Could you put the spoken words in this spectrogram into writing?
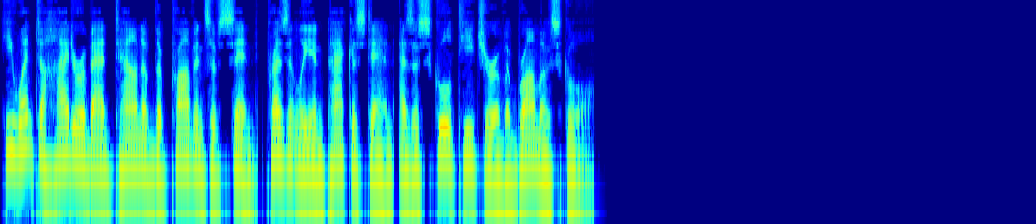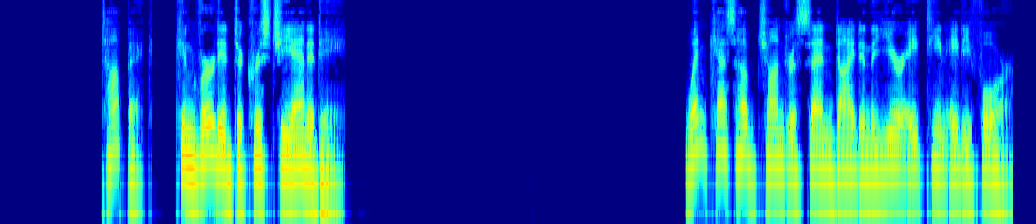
He went to Hyderabad town of the province of Sindh presently in Pakistan as a school teacher of a Brahmo school. Converted to Christianity When Keshub Chandra Sen died in the year 1884,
